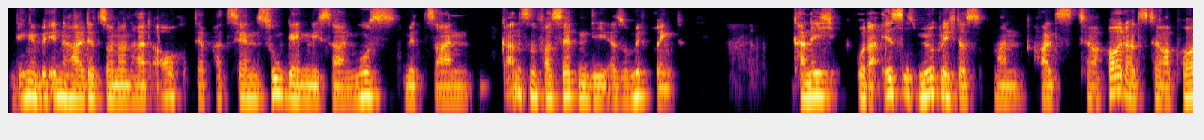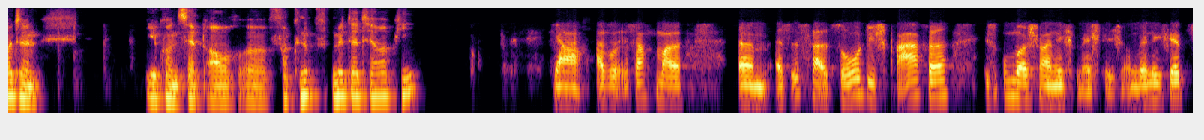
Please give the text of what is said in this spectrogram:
Dinge beinhaltet, sondern halt auch der Patient zugänglich sein muss mit seinen ganzen Facetten, die er so mitbringt. Kann ich oder ist es möglich, dass man als Therapeut, als Therapeutin Ihr Konzept auch äh, verknüpft mit der Therapie? Ja, also ich sag mal, ähm, es ist halt so, die Sprache ist unwahrscheinlich mächtig. Und wenn ich jetzt,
